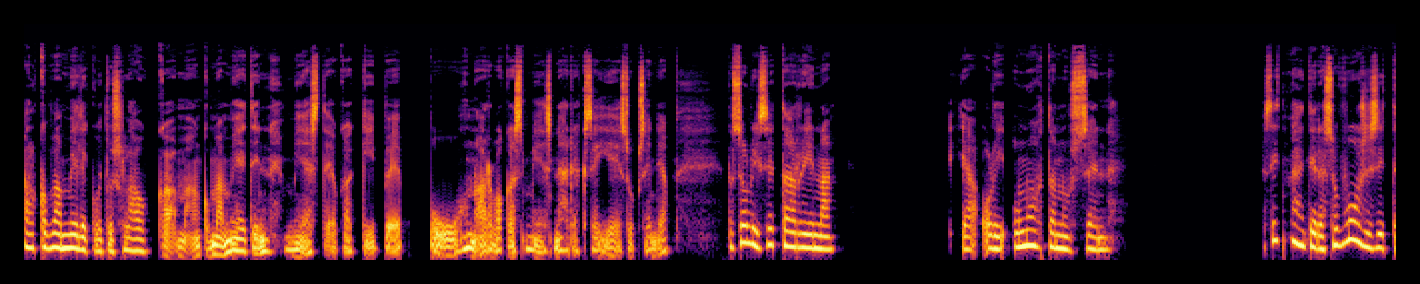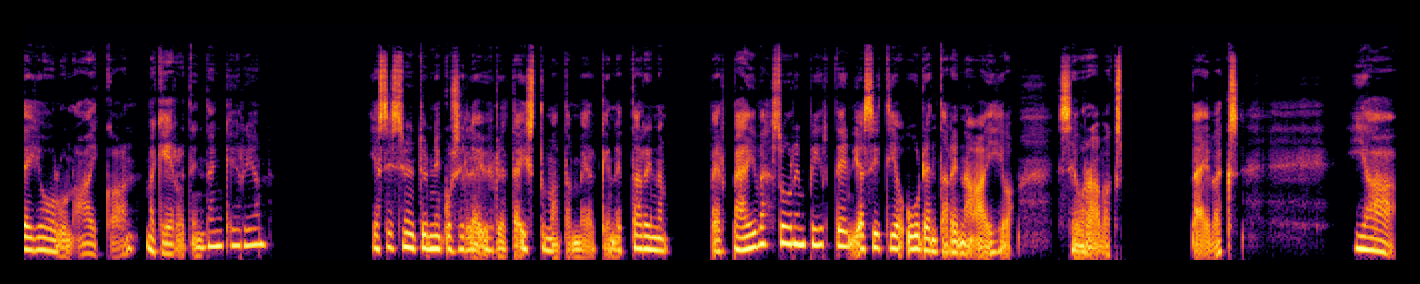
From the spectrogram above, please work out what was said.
Alkoi vaan mielikuvitus laukkaamaan, kun mä mietin miestä, joka kiipee puuhun, arvokas mies nähdäkseen Jeesuksen. Ja, no se oli se tarina, ja oli unohtanut sen. Sitten mä en tiedä, se on vuosi sitten joulun aikaan. Mä kirjoitin tämän kirjan. Ja se syntyi niin kuin sille yhdeltä istumalta melkein, että tarina per päivä suurin piirtein ja sitten jo uuden tarina aihe seuraavaksi päiväksi. Ja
